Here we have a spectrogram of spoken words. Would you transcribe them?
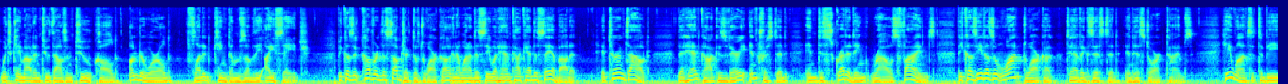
which came out in 2002 called Underworld Flooded Kingdoms of the Ice Age, because it covered the subject of Dwarka and I wanted to see what Hancock had to say about it. It turns out that Hancock is very interested in discrediting Rao's finds because he doesn't want Dwarka to have existed in historic times. He wants it to be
